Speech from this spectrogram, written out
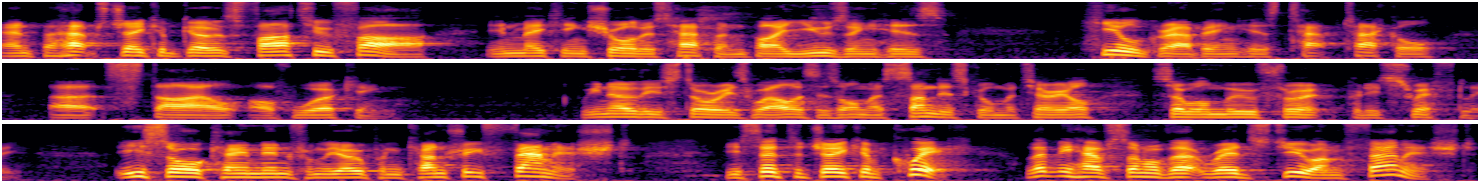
And perhaps Jacob goes far too far in making sure this happened by using his heel grabbing, his tap tackle uh, style of working. We know these stories well. This is almost Sunday school material, so we'll move through it pretty swiftly. Esau came in from the open country, famished. He said to Jacob, Quick, let me have some of that red stew. I'm famished.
